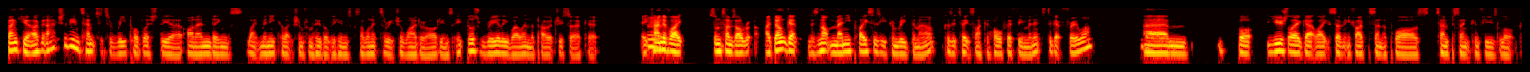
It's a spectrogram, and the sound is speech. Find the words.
Thank you. I've actually been tempted to republish the uh, on endings like mini collection from Who Built the Humans because I want it to reach a wider audience. It does really well in the poetry circuit. It kind of like sometimes I'll I don't get there's not many places you can read them out because it takes like a whole 15 minutes to get through one. Um, but usually I get like 75% applause, 10% confused look,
